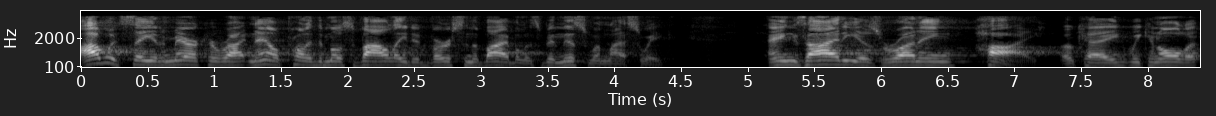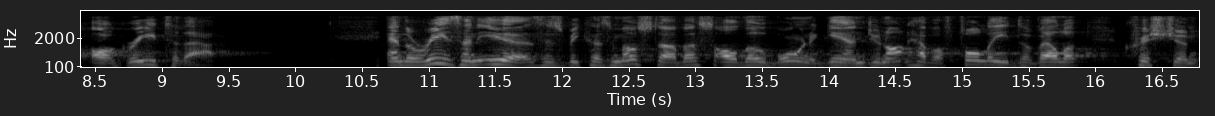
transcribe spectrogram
I would say in America right now, probably the most violated verse in the Bible has been this one last week. Anxiety is running high, okay? We can all, all agree to that. And the reason is, is because most of us, although born again, do not have a fully developed Christian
